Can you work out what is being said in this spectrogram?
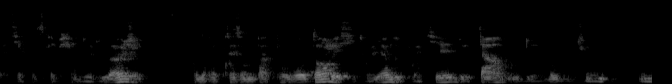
la circonscription de Limoges qu'on ne représente pas pour autant les citoyens de Poitiers, de Tarbes ou de Maubeuge. Mm.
